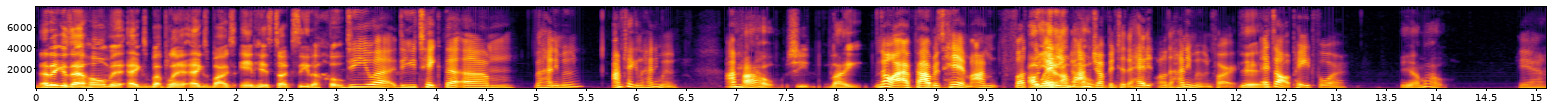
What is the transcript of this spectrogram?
that nigga's at home at Xbox playing Xbox in his tuxedo. do you uh do you take the um the honeymoon? I'm taking the honeymoon. I'm How she like? no, I- if I was him, I'm fuck the Oh, yeah, wedding. I'm I'm, jumping to the head on the honeymoon part. Yeah. It's all paid for. Yeah, I'm out. Yeah.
